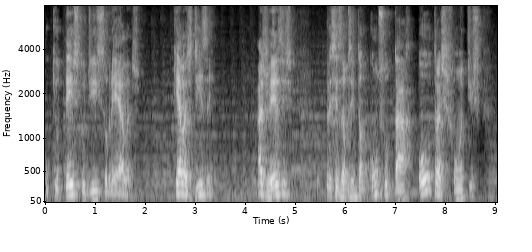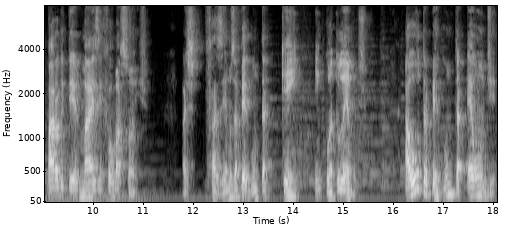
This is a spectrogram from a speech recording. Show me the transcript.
O que o texto diz sobre elas? O que elas dizem? Às vezes, precisamos então consultar outras fontes para obter mais informações. Mas fazemos a pergunta quem enquanto lemos. A outra pergunta é onde.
